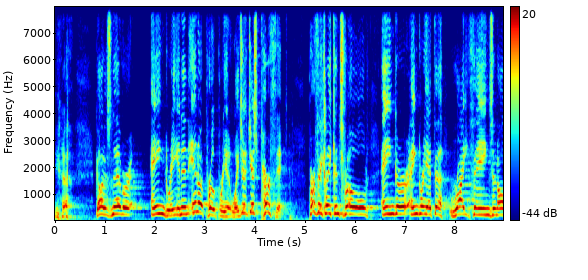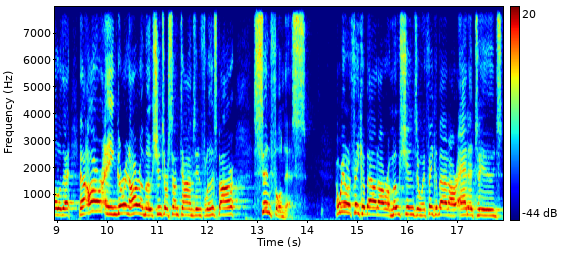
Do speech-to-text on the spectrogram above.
God is never angry in an inappropriate way, just, just perfect. Perfectly controlled, anger, angry at the right things, and all of that. Now, our anger and our emotions are sometimes influenced by our sinfulness. And we want to think about our emotions and we think about our attitudes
